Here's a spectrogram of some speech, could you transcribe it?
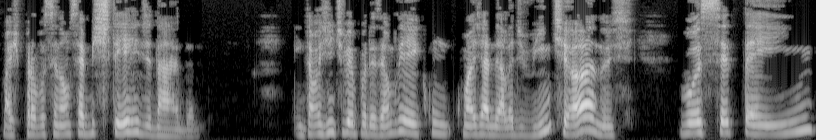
Mas para você não se abster de nada. Então a gente vê, por exemplo, e aí com, com uma janela de 20 anos, você tem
